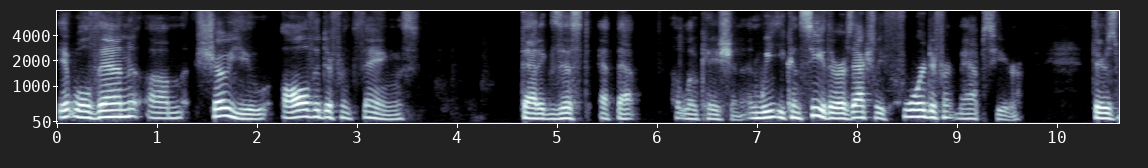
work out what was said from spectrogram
It will then um, show you all the different things that exist at that location. And we, you can see there is actually four different maps here. There's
